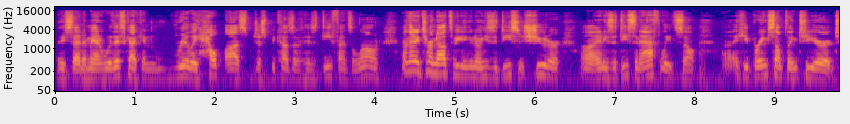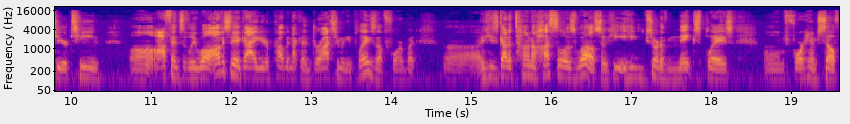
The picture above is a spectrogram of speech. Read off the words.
they said, "Man, well, this guy can really help us just because of his defense alone." And then he turned out to be, you know, he's a decent shooter uh, and he's a decent athlete, so uh, he brings something to your to your team uh, offensively well. Obviously, a guy you're probably not going to draw too many plays up for, but uh, he's got a ton of hustle as well. So he, he sort of makes plays um, for himself.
